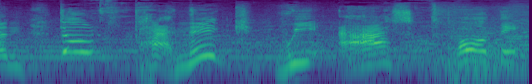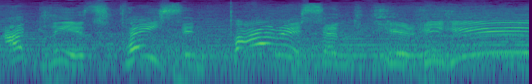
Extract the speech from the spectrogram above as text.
gentlemen, don't panic. We asked for the ugliest face in Paris, and here he is.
